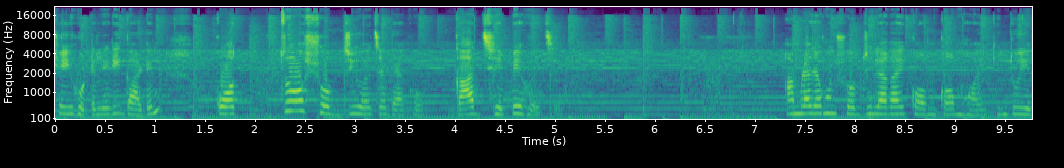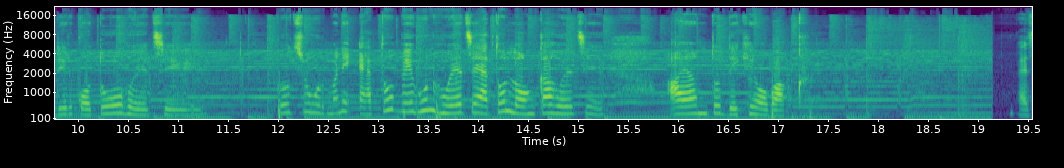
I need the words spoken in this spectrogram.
সেই হোটেলেরই গার্ডেন। কত সবজি হয়েছে দেখো, গাছ ঝেপে হয়েছে। আমরা যখন সবজি লাগাই, কম কম হয়, কিন্তু এদের কত হয়েছে? প্রচুর মানে এত বেগুন হয়েছে, এত লঙ্কা হয়েছে। আয়ান তো দেখে অবাক। ব্যাস,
